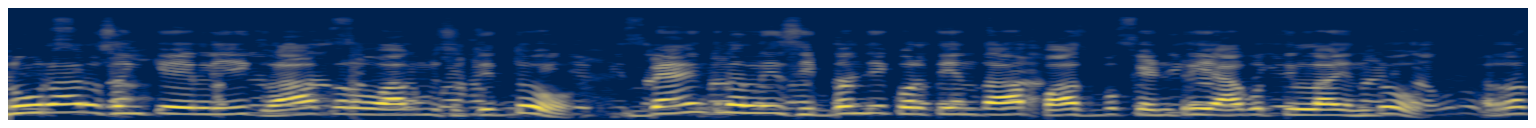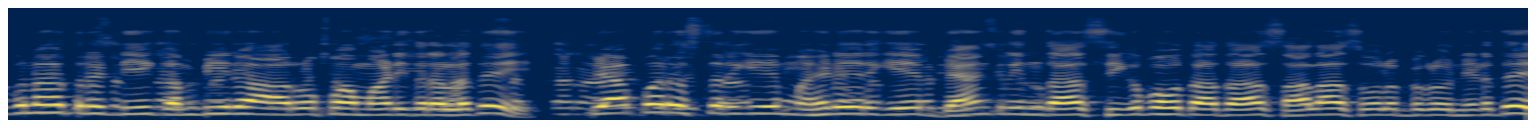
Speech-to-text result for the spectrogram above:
ನೂರಾರು ಸಂಖ್ಯೆಯಲ್ಲಿ ಗ್ರಾಹಕರು ಆಗಮಿಸುತ್ತಿದ್ದು ಬ್ಯಾಂಕ್ನಲ್ಲಿ ಸಿಬ್ಬಂದಿ ಕೊರತೆಯಿಂದ ಪಾಸ್ಬುಕ್ ಎಂಟ್ರಿ ಆಗುತ್ತಿಲ್ಲ ಎಂದು ರಘುನಾಥ್ ರೆಡ್ಡಿ ಗಂಭೀರ ಆರೋಪ ಮಾಡಿದರಲ್ಲದೆ ವ್ಯಾಪಾರಸ್ಥರಿಗೆ ಮಹಿಳೆಯರಿಗೆ ಬ್ಯಾಂಕ್ನಿಂದ ಸಿಗಬಹುದಾದ ಸಾಲ ಸೌಲಭ್ಯಗಳು ನೀಡದೆ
